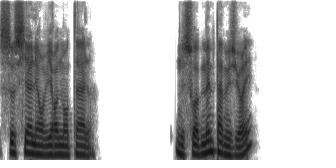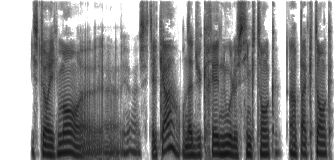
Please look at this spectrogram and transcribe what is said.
sociale et environnementale ne soit même pas mesurée, historiquement, euh, c'était le cas. On a dû créer, nous, le think tank, Impact Tank,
